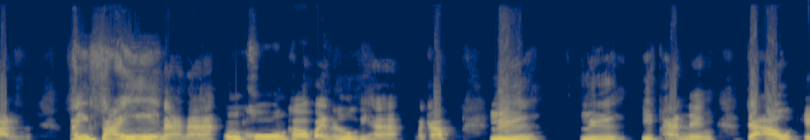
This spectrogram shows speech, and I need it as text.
ปั่นไซส์ๆน่ะนะโค้งเข้าไปในลูกที่ 5 นะครับ หรือหรืออีกแผนหนึ่งจะเอาเอ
